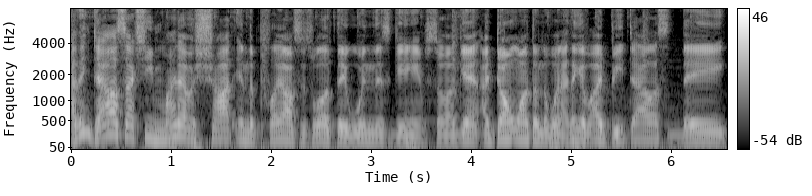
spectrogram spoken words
I think Dallas actually might have a shot in the playoffs as well if they win this game. So again, I don't want them to win. I think if I beat Dallas, they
